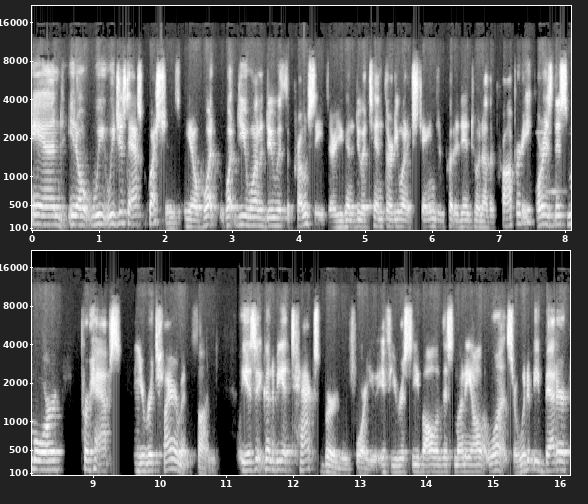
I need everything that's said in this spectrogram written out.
And, you know, we, we just ask questions, you know, what, what do you want to do with the proceeds? Are you going to do a 1031 exchange and put it into another property? Or is this more perhaps your retirement fund? Is it going to be a tax burden for you if you receive all of this money all at once? Or would it be better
